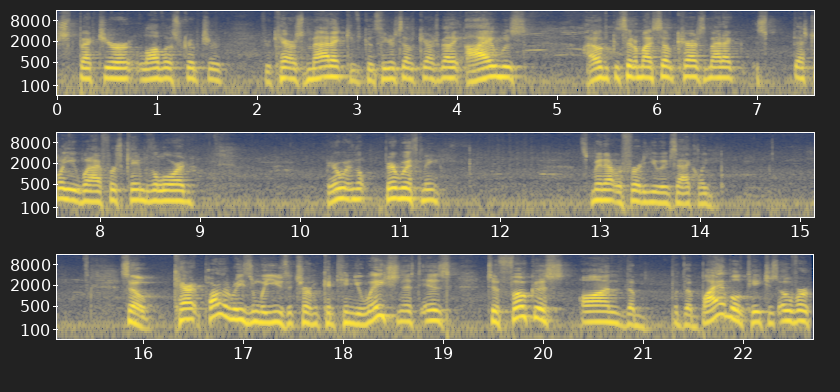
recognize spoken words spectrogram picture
respect your love of Scripture. If you're charismatic, if you consider yourself charismatic, I was, I would consider myself charismatic, especially when I first came to the Lord. Bear with, bear with me. This may not refer to you exactly. So, part of the reason we use the term continuationist is to focus on the, the Bible teaches over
